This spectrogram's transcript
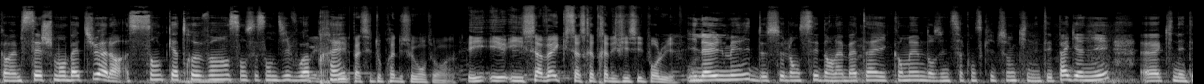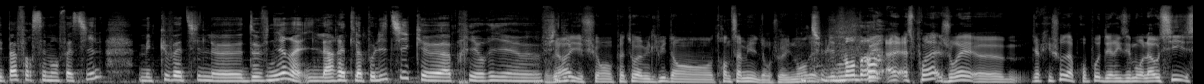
quand même sèchement battu. Alors 180, 170 voix près. Il est passé tout près du second tour. Hein. Et, il savait que ça serait très difficile pour lui. Il a eu le mérite de se lancer dans la bataille quand même dans une circonscription qui n'était pas gagnée, euh, qui n'était pas forcément facile. Mais que va-t-il euh, devenir? Il arrête la politique, a priori. Verra, je suis en plateau avec lui dans 35 minutes, donc je vais lui demander. Tu lui demanderas. à, ce point-là, j'aurais euh, dire quelque chose à propos d'Éric Zemmour. Là aussi,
